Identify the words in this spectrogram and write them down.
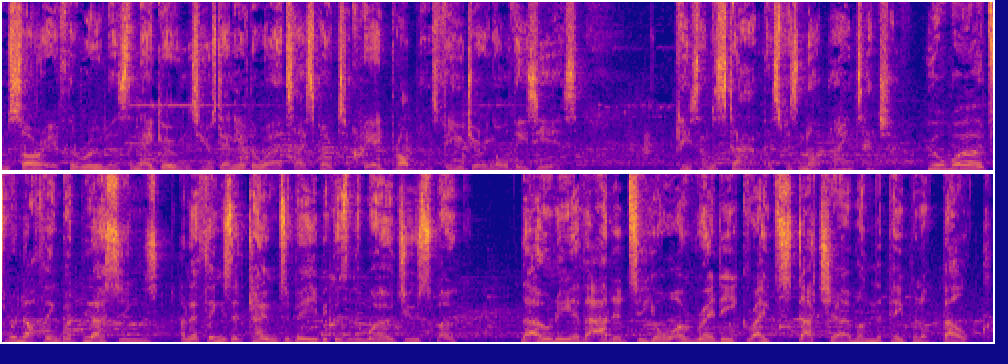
I'm sorry if the rulers and their goons used any of the words I spoke to create problems for you during all these years. Please understand, this was not my intention. Your words were nothing but blessings, and the things that came to be because of the words you spoke. That only ever added to your already great stature among the people of Balkh.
